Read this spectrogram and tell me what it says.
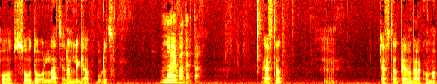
Och så då lät jag den ligga på bordet. När var detta? Efter att, eh, efter att breven började komma.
